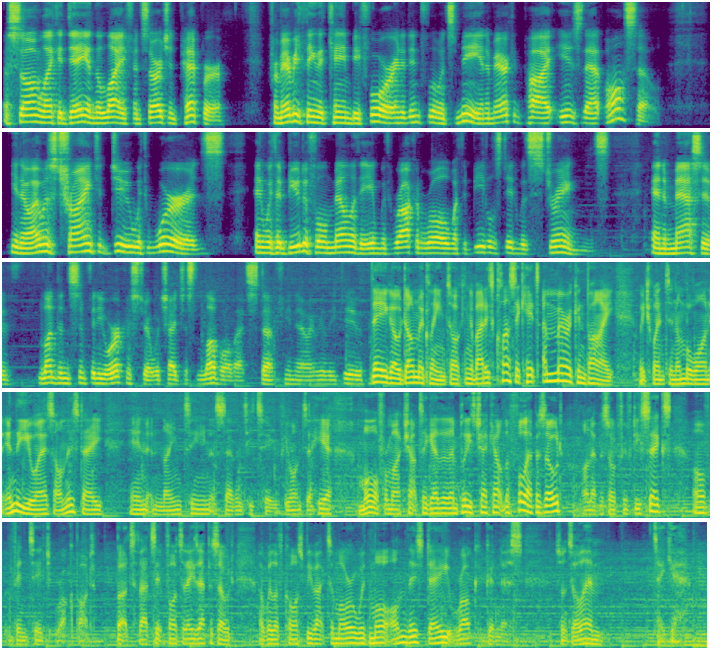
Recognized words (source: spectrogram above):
a song like A Day in the Life and Sergeant Pepper from everything that came before, and it influenced me. And American Pie is that also. You know, I was trying to do with words and with a beautiful melody and with rock and roll what the Beatles did with strings and a massive London Symphony Orchestra, which I just love all that stuff, you know, I really do. There you go, Don McLean talking about his classic hit American Pie, which went to number one in the US on this day in 1972. If you want to hear more from our chat together, then please check out the full episode on episode 56 of Vintage Rock Pod. But that's it for today's episode. I will, of course, be back tomorrow with more on this day rock goodness. So until then, take care.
